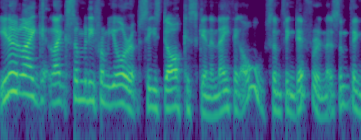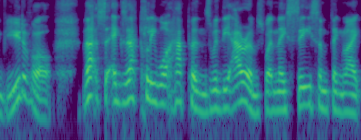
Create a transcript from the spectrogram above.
You know, like like somebody from Europe sees darker skin and they think, oh, something different. That's something beautiful. That's exactly what happens with the Arabs when they see something like,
